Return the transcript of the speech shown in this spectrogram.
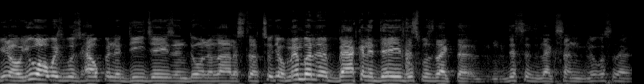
you know, you always was helping the DJs and doing a lot of stuff too. Yo, remember the back in the days? This was like the. This is like something. What's that?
